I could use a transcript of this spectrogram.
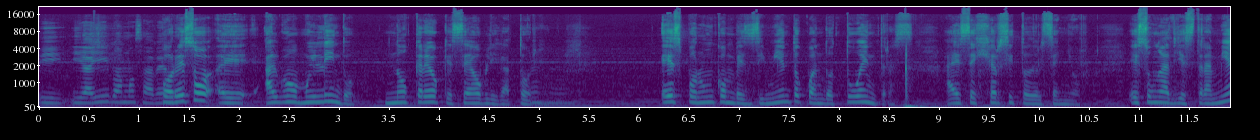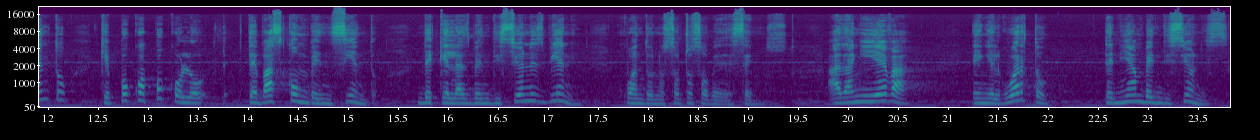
y, ahí vamos a ver. Por eso, eh, algo muy lindo, no creo que sea obligatorio. Es por un convencimiento cuando tú entras a ese ejército del Señor. Es un adiestramiento que poco a poco te vas convenciendo de que las bendiciones vienen cuando nosotros obedecemos. Adán y Eva en el huerto tenían bendiciones.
